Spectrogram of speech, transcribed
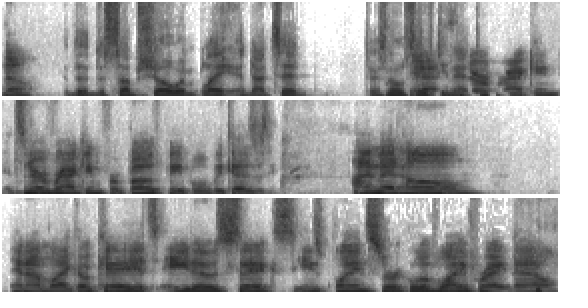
No, The the sub show and play, and that's it. There's no safety yeah, net. it's nerve wracking. It's nerve wracking for both people because I'm at home and I'm like, okay, it's 8:06. He's playing Circle of Life right now.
